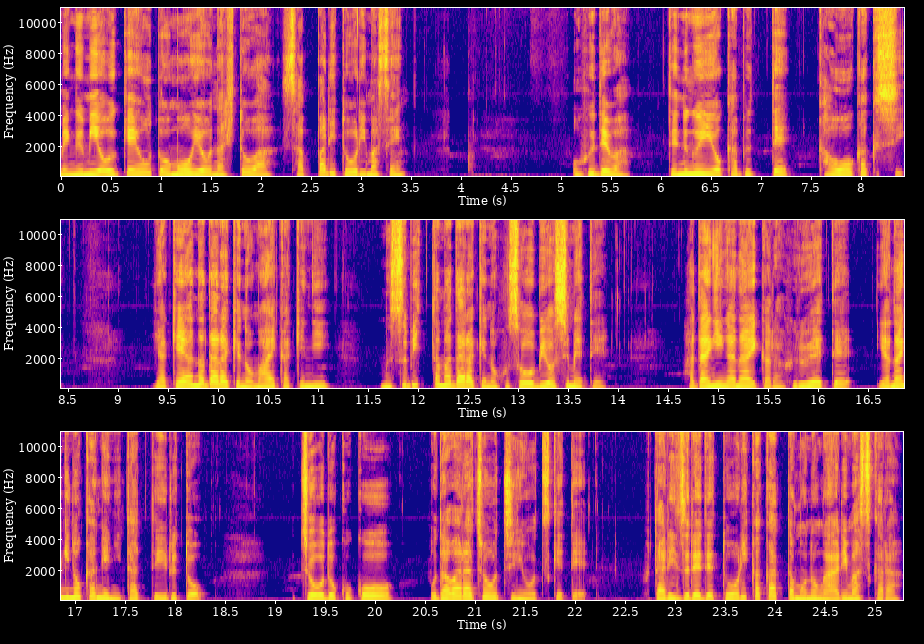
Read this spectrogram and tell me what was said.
恵みを受けようと思うような人はさっぱり通りません。お筆は手ぬぐいをかぶって顔を隠し焼け穴だらけの前掛けに結びったまだらけの細帯を締めて肌着がないから震えて柳の陰に立っているとちょうどここを小田原提灯をつけて二人連れで通りかかったものがありますから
